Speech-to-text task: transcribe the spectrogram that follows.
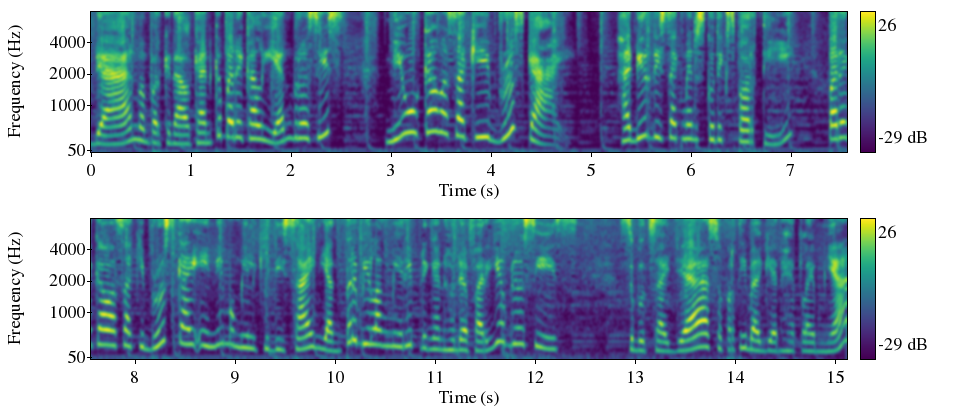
Dan memperkenalkan kepada kalian brosis, New Kawasaki Sky. Hadir di segmen skutik sporty, pada Kawasaki Sky ini memiliki desain yang terbilang mirip dengan Honda Vario brosis. Sebut saja seperti bagian headlampnya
